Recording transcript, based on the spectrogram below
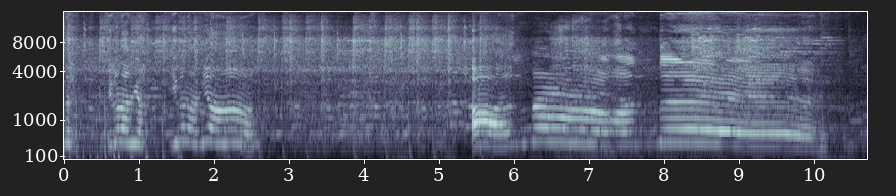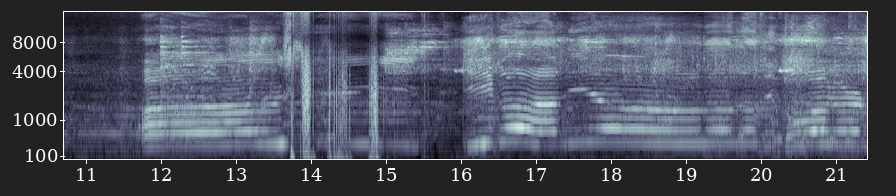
돼. 이건 아니야. 이건 아니야. 안 돼. 안 돼. 아, 씨. 이거 아니야. 나 다시 도와줄래.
